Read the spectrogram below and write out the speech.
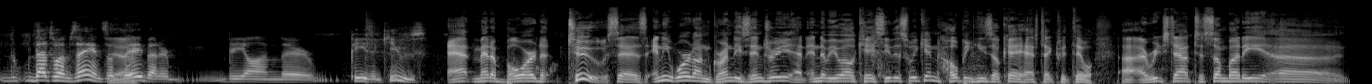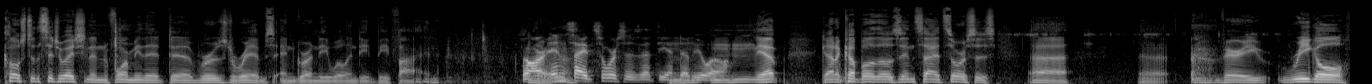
That's what I'm saying. So Yeah. they better be on their P's and Q's. At Metaboard two says any word on Grundy's injury at NWLKC this weekend? Hoping he's okay. Hashtag tweet table. Uh, I reached out to somebody uh, close to the situation and informed me that uh, bruised ribs and Grundy will indeed be fine. Our inside sources at the NWL. Mm, yep, got a couple of those inside sources. Uh, uh, very regal,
